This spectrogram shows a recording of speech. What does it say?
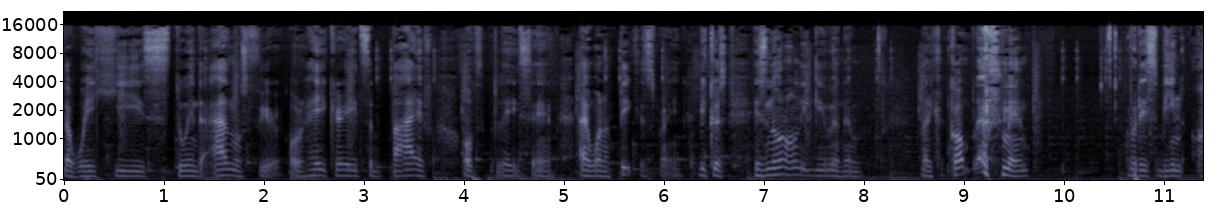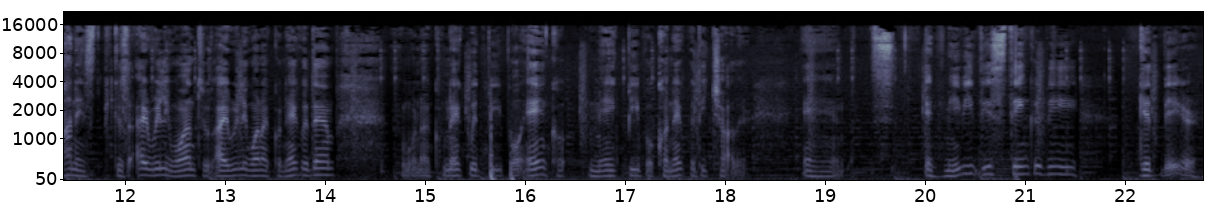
the way he's doing the atmosphere, or how he creates the vibe of the place, and I want to pick his brain because he's not only giving him like a compliment, but it's being honest because I really want to. I really want to connect with them. I want to connect with people and co- make people connect with each other, and and maybe this thing could be get bigger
